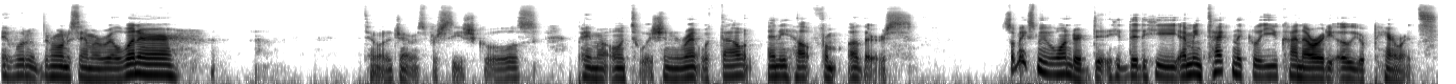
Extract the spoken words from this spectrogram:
it wouldn't be wrong to say I'm a real winner. Attend one of German's prestige schools. Pay my own tuition and rent without any help from others. So it makes me wonder, did he, did he, I mean, technically you kind of already owe your parents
